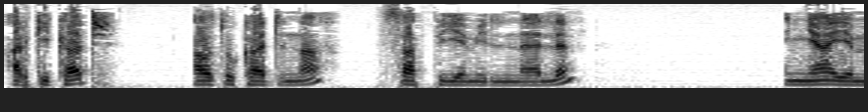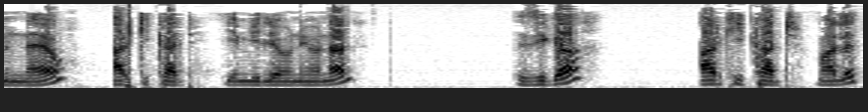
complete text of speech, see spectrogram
ArchiCAD፣ AutoCAD እና SAP የሚል እናያለን። እኛ የምናየው ArchiCAD የሚለውን ይሆናል። እዚህ ጋር ArchiCAD ማለት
